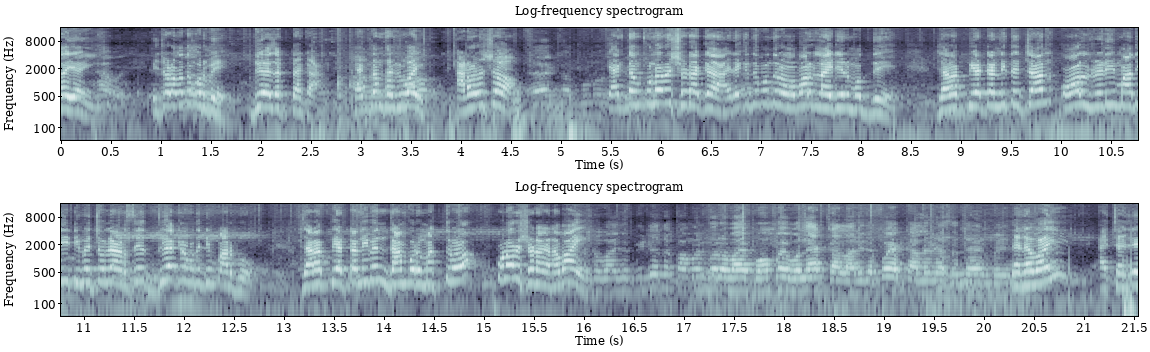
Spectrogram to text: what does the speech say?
যাই আই। হ্যাঁ ভাই। এই জোড়া কত করবে দুই হাজার টাকা। একদম থাকবে ভাই? আঠারোশো? একদম পনেরোশো টাকা। এটা কিন্তু বন্ধুরা ওভার লাইটের মধ্যে। যারা পেয়ারটা নিতে চান অলরেডি মাদি ডিমে চলে আসছে দু একের মধ্যে ডিম পারব। যারা পেয়ারটা নেবেন দাম পড়বে মাত্র পনেরোশো টাকা না ভাই? তাই না ভাই? আচ্ছা যে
